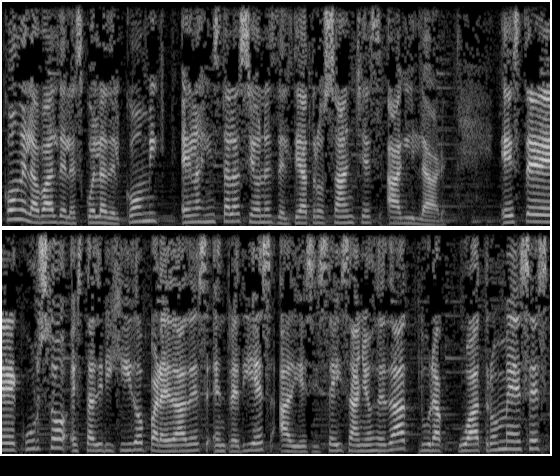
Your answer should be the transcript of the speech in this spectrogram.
con el aval de la Escuela del Cómic en las instalaciones del Teatro Sánchez Aguilar. Este curso está dirigido para edades entre 10 a 16 años de edad, dura cuatro meses,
